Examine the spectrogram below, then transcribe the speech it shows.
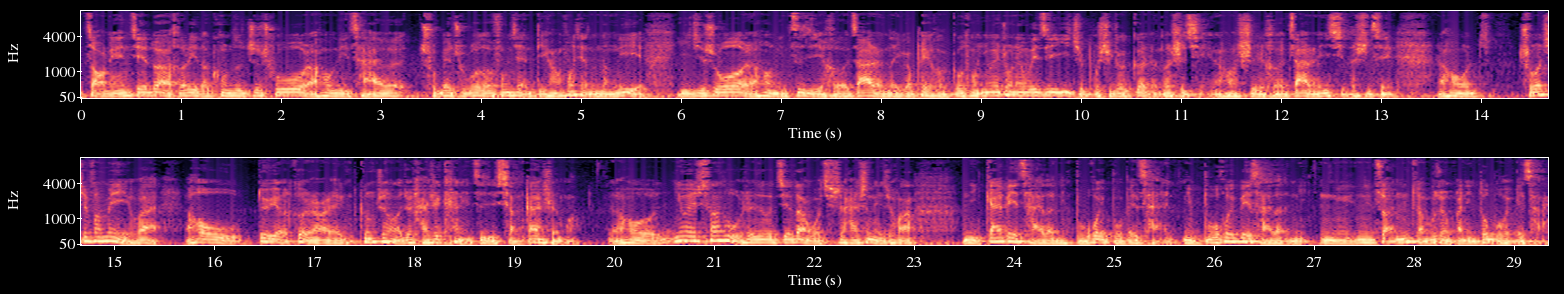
早年阶段合理的控制支出，然后理财储备足够的风险抵抗风险的能力，以及说，然后你自己和家人的一个配合沟通。因为中年危机一直不是个个人的事情，然后是和家人一起的事情。然后除了这方面以外，然后对于个人而言，更重要的就还是看你自己想干什么。然后，因为三十五岁这个阶段，我其实还是那句话，你该被裁的，你不会不被裁；你不会被裁的，你你你转你转不转管，你都不会被裁。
